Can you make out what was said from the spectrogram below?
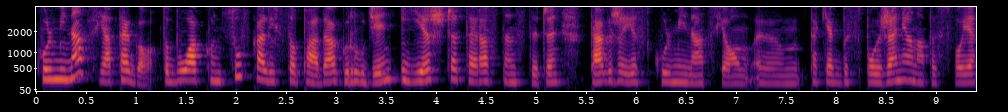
Kulminacja tego to była końcówka listopada, grudzień i jeszcze teraz ten styczeń także jest kulminacją tak jakby spojrzenia na te swoje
